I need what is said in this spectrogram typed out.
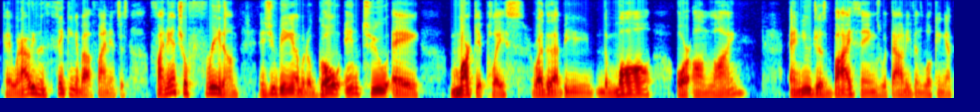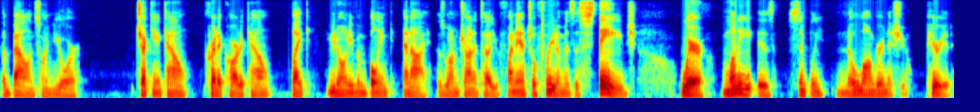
Okay, without even thinking about finances. Financial freedom is you being able to go into a marketplace, whether that be the mall or online, and you just buy things without even looking at the balance on your checking account, credit card account, like you don't even blink an eye, is what I'm trying to tell you. Financial freedom is a stage where money is simply no longer an issue, period.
